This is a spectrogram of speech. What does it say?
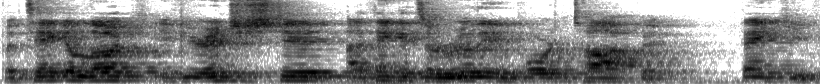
but take a look if you're interested. I think it's a really important topic. Thank you.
